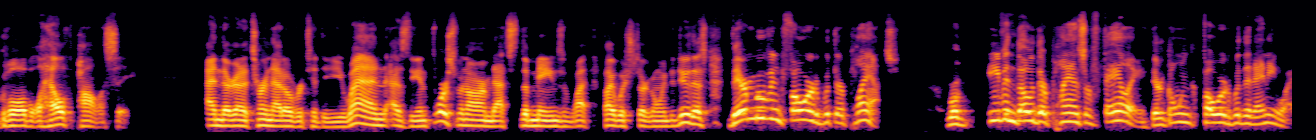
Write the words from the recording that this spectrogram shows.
global health policy and they're going to turn that over to the UN as the enforcement arm. That's the means by which they're going to do this. They're moving forward with their plans. Even though their plans are failing, they're going forward with it anyway.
